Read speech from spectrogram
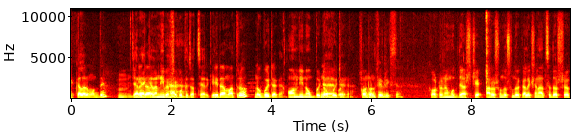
এক কালার মধ্যে। হুম যারা এক কালার নিয়ে ব্যবসা হ্যাঁ, করতে আর কি। এটা মাত্র নব্বই টাকা। অনলি নব্বই টাকা নব্বই করে। টাকা। কটন ফেব্রিক্স কটনের মধ্যে আসছে আরও সুন্দর সুন্দর কালেকশন আছে দর্শক।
